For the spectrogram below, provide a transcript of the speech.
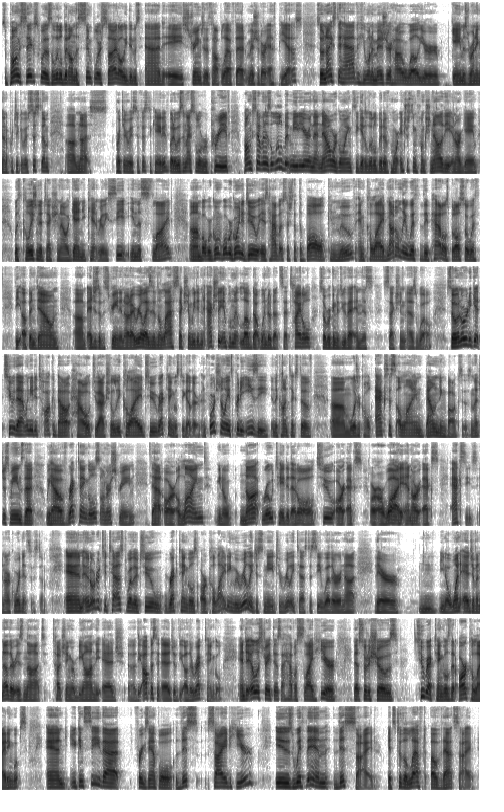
So Pong 6 was a little bit on the simpler side. All we did was add a string to the top left that measured our FPS. So nice to have if you want to measure how well your game is running on a particular system. Um, not particularly sophisticated, but it was a nice little reprieve. Pong 7 is a little bit meatier in that now we're going to get a little bit of more interesting functionality in our game with collision detection. Now, again, you can't really see it in this slide, um, but we're going. what we're going to do is have it such that the ball can move and collide not only with the paddles, but also with the up and down um, edges of the screen. And what I realized in the last section, we didn't actually implement love.window.setTitle, so we're going to do that in this section as well. So in order to get to that, we need to talk about how to actually collide two rectangles together. Unfortunately, it's pretty easy in the context of um, what are called axis-aligned bounding boxes. And that just means that we have rectangles on our screen that are aligned, you know, not rotated at all to our x or our y and our x axes in our coordinate system. And in order to test whether two rectangles are colliding, we really just need to really test to see whether or not they're you know, one edge of another is not touching or beyond the edge, uh, the opposite edge of the other rectangle. And to illustrate this, I have a slide here that sort of shows two rectangles that are colliding, whoops. And you can see that, for example, this side here is within this side. It's to the left of that side.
